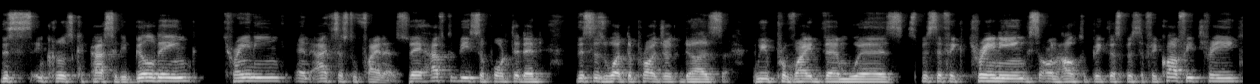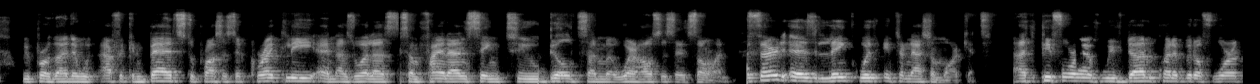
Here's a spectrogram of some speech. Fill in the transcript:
This includes capacity building, training and access to finance. They have to be supported. And this is what the project does. We provide them with specific trainings on how to pick the specific coffee tree. We provide them with African beds to process it correctly, and as well as some financing to build some warehouses and so on. The third is link with international markets. At P4F, we've done quite a bit of work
